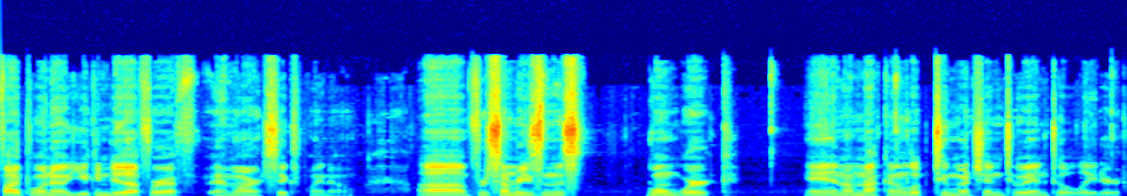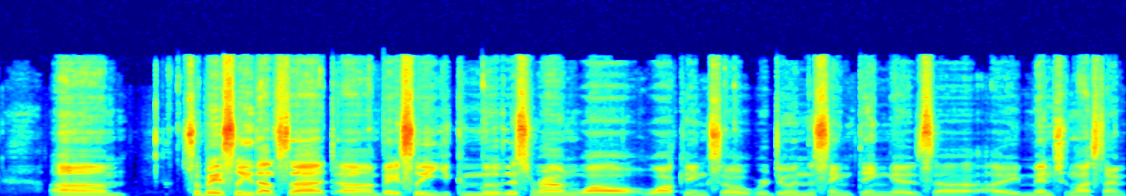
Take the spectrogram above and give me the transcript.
5.0, you can do that for FMR 6.0. Uh, for some reason this won't work, and I'm not going to look too much into it until later. Um, so basically that's that. Uh, basically you can move this around while walking. So we're doing the same thing as uh, I mentioned last time.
